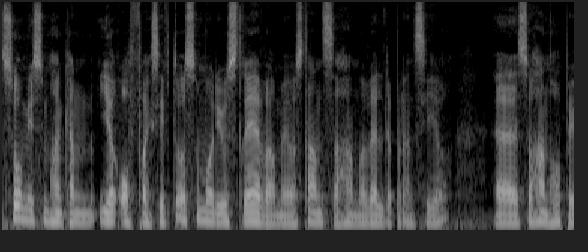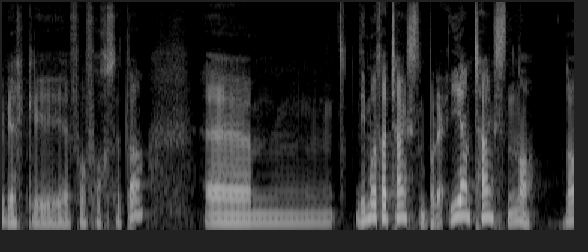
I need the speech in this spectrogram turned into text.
Så mye som han kan gjøre offensivt, så må de jo streve med å stanse han og Velde på den sida. Eh, så han håper jeg virkelig får fortsette. Eh, de må ta sjansen på det. Gi han sjansen nå. Nå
